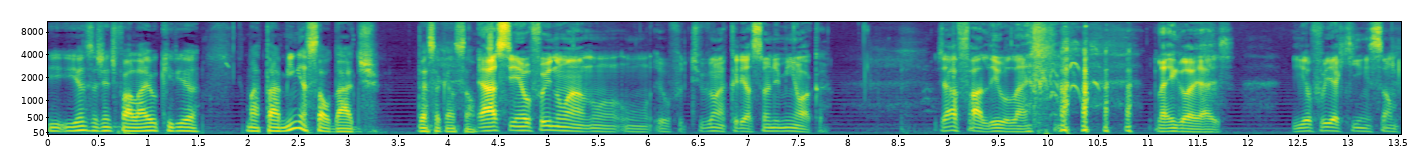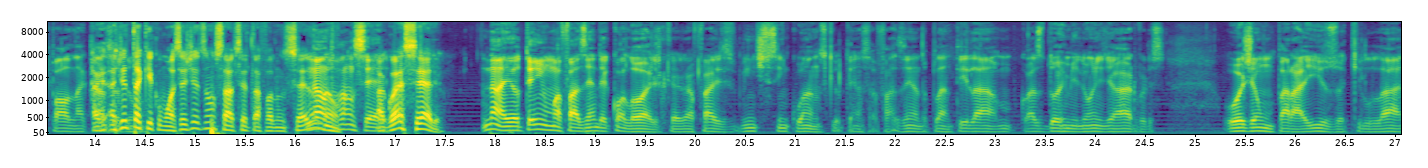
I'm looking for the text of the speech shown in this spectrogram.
e, e antes da gente falar, eu queria matar a minha saudade dessa canção. É assim, eu fui numa. num- um- eu tive uma criação de minhoca. Já faliu lá, em- lá em Goiás. E eu fui aqui em São Paulo, na casa. a gente do- tá aqui com Moacir, a gente não sabe se ele tá falando sério Não, ou não. tô falando sério. Agora é sério. Não, eu tenho uma fazenda ecológica, já faz 25 anos que eu tenho essa fazenda, plantei lá um- quase 2 milhões de árvores. Hoje é um paraíso aquilo lá,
